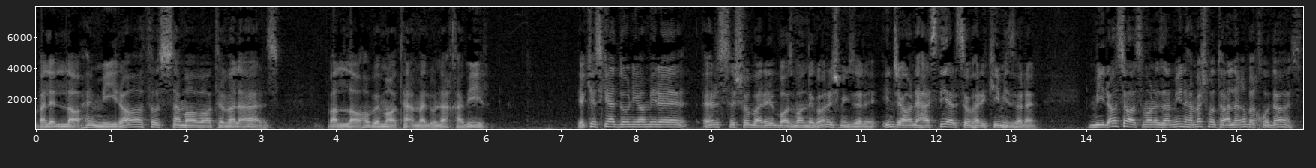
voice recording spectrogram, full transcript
ولله میراث السماوات والارض والله به ما تعملون خبیر. یه کسی که از دنیا میره ارثشو برای بازماندگانش می‌گذاره. این جهان هستی ارثو برای کی می‌ذارن؟ میراث آسمان و زمین همش متعلق به خداست.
